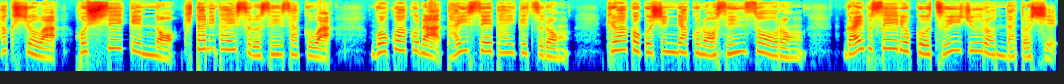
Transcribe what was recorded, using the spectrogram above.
白書は保守政権の北に対する政策は、極悪な体制対決論、共和国侵略の戦争論、外部勢力追従論だとし、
